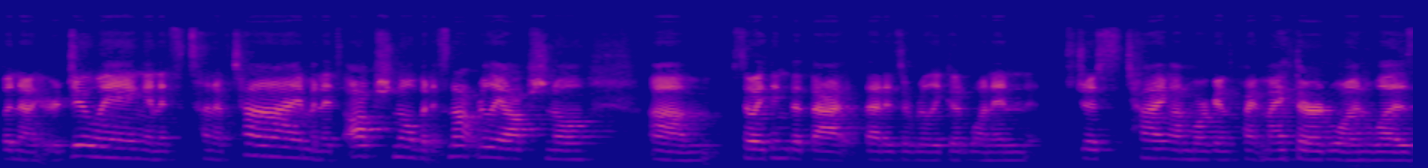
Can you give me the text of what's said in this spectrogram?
but now you're doing and it's a ton of time and it's optional but it's not really optional. Um, so i think that that that is a really good one. And just tying on morgan's point my third one was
